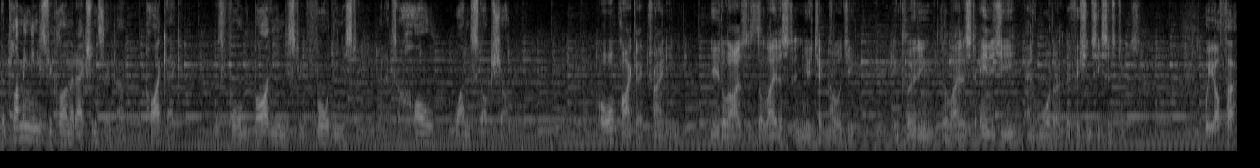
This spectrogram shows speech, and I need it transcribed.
The Plumbing Industry Climate Action Centre, PICAC, was formed by the industry for the industry and it's a whole one-stop shop. All PICAC training utilises the latest in new technology, including the latest energy and water efficiency systems. We offer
